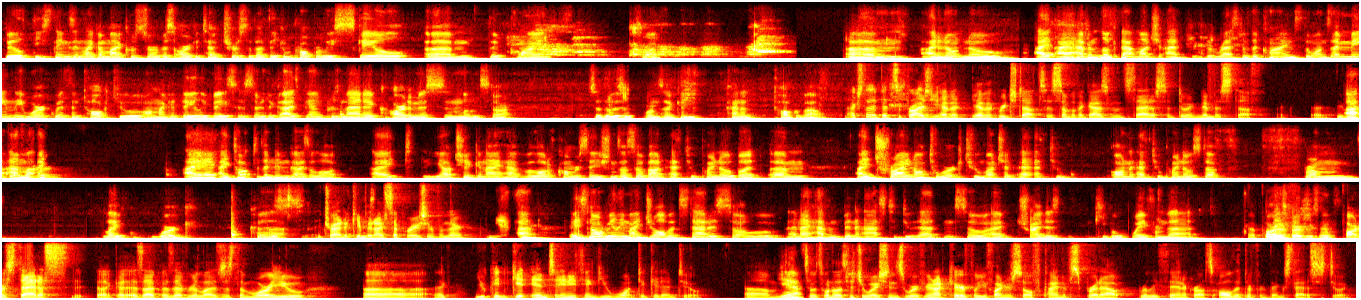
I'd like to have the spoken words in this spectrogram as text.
build these things in like a microservice architecture so that they can properly scale um, the client. Um, I don't know. I, I haven't looked that much at the rest of the clients. The ones I mainly work with and talk to on like a daily basis are the guys behind Prysmatic, Artemis, and Lodestar. So those are the ones I can kind of talk about. Actually, a bit surprised you haven't you haven't reached out to some of the guys within status of doing Nimbus stuff. Like, uh, I- I'm- I-. I I talk to the NIM guys a lot. I Jacek and I have a lot of conversations also about ETH 2.0, but um, I try not to work too much at F2 on ETH 2.0 stuff from like work because You're trying to keep a nice separation from there. yeah, it's not really my job at status. So and I haven't been asked to do that, and so I try to keep away from that. A part Makes of perfect sense. part of status, like as I've as I've realized, is the more you uh like you can get into anything you want to get into. Um, Yeah. So it's one of those situations where if you're not careful, you find yourself kind of spread out really thin across all the different things status is doing.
